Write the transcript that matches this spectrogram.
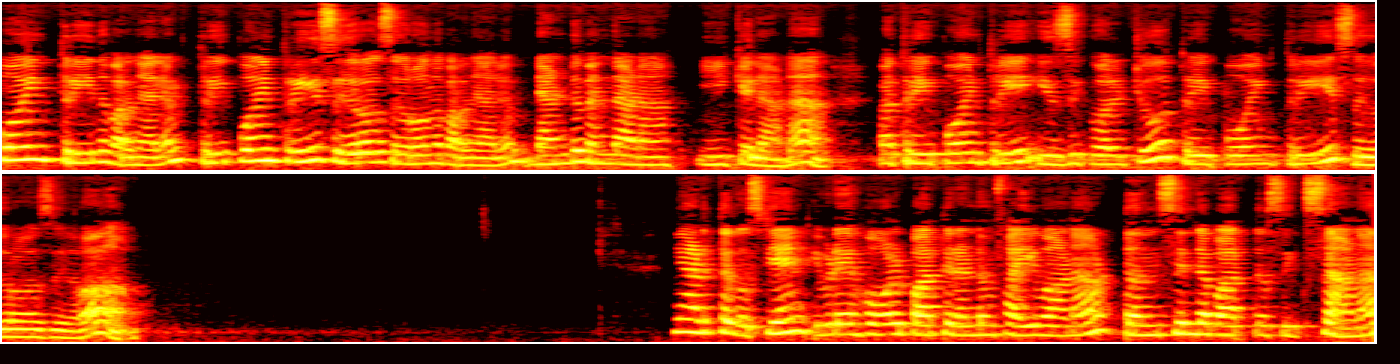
പോയിന്റ് ത്രീ എന്ന് പറഞ്ഞാലും three point three zero zero എന്ന് പറഞ്ഞാലും രണ്ടും എന്താണ്? ഈക്വൽ ആണ്. അപ്പൊ three point three is equal to three point three zero zero ഇനി അടുത്ത ക്വസ്റ്റ്യൻ ഇവിടെ ഹോൾ പാർട്ട് രണ്ടും ഫൈവ് ആണ്. ടെൻസിന്റെ പാർട്ട് സിക്സ് ആണ്.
